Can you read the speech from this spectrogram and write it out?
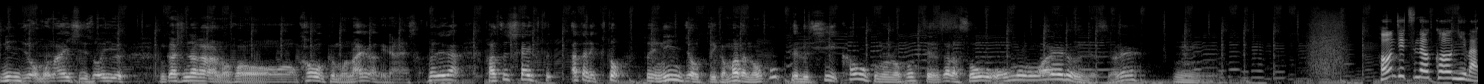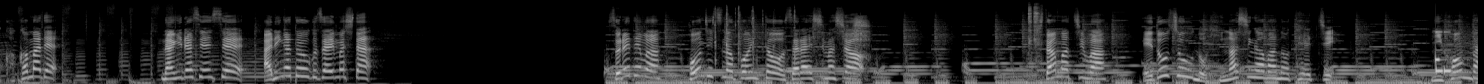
人情もないしそういう昔ながらのこの家屋もないわけじゃないですか。それが葛飾あたり行くとそういう人情っていうかまだ残ってるし家屋も残ってるからそう思われるんですよね。うん、本日の講義はここまで。凪田先生ありがとうございました。それでは本日のポイントをおさらいしましょう。下町は江戸城の東側の低地。日本橋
